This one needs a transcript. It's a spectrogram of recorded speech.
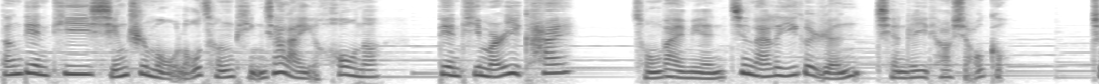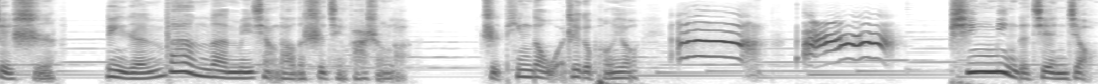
当电梯行至某楼层停下来以后呢，电梯门一开，从外面进来了一个人，牵着一条小狗。这时，令人万万没想到的事情发生了，只听到我这个朋友啊啊拼命的尖叫，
